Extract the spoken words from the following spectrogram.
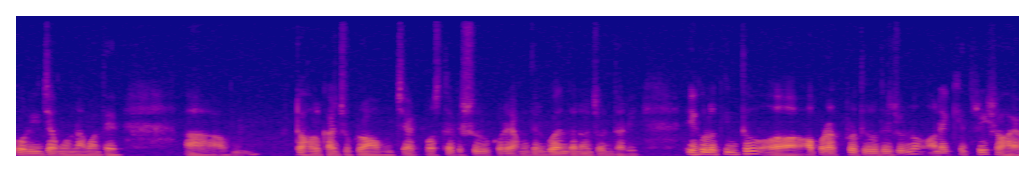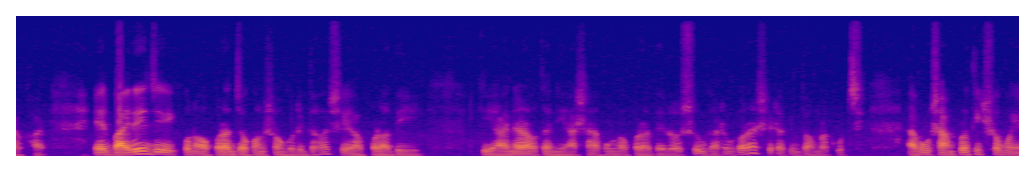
করি। যেমন আমাদের টহল কার্যক্রম চেকপোস্ট থেকে শুরু করে আমাদের গোয়েন্দা নজরদারি, এগুলো কিন্তু অপরাধ প্রতিরোধের জন্য অনেক ক্ষেত্রেই সহায়ক হয়। এর বাইরে যে কোনো অপরাধ যখন সংঘটিত হয়, সেই অপরাধী কি আইনের আওতায় নিয়ে আসা এবং অপরাধের রহস্য উদ্ঘাটন করা, সেটা কিন্তু আমরা করছি। এবং সাম্প্রতিক সময়ে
